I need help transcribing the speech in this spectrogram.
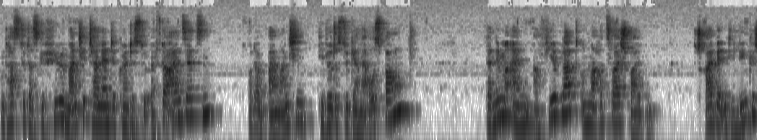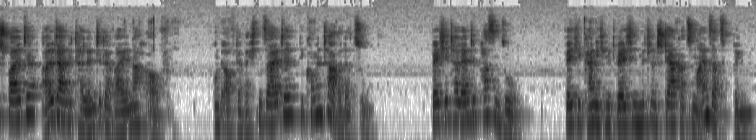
Und hast du das Gefühl, manche Talente könntest du öfter einsetzen? Oder bei manchen, die würdest du gerne ausbauen? Dann nimm ein A4-Blatt und mache zwei Spalten. Schreibe in die linke Spalte all deine Talente der Reihe nach auf. Und auf der rechten Seite die Kommentare dazu. Welche Talente passen so? Welche kann ich mit welchen Mitteln stärker zum Einsatz bringen?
